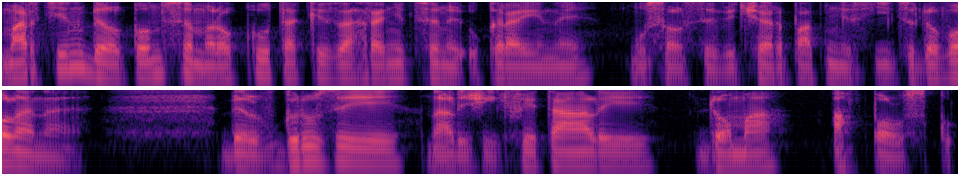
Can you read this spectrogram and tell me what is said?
Martin byl koncem roku taky za hranicemi Ukrajiny, musel si vyčerpat měsíc dovolené. Byl v Gruzii, na lyžích v Itálii, doma a v Polsku.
